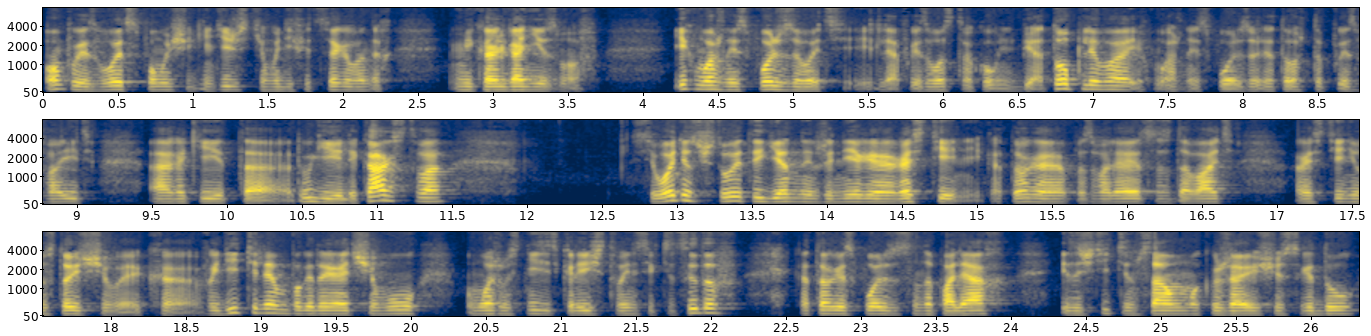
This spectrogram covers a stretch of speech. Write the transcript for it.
он производится с помощью генетически модифицированных микроорганизмов. Их можно использовать для производства какого-нибудь биотоплива, их можно использовать для того, чтобы производить э, какие-то другие лекарства – Сегодня существует и генная инженерия растений, которая позволяет создавать растения, устойчивые к вредителям, благодаря чему мы можем снизить количество инсектицидов, которые используются на полях, и защитить тем самым окружающую среду,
